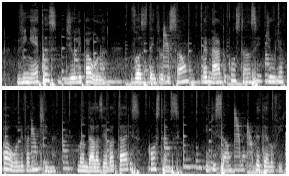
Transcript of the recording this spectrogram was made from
Vinhetas, Julie Paola. Vozes da introdução, Bernardo Constance, Júlia, Paola e Valentina. Mandalas e avatares, Constance. Edição, Dedelovitch.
